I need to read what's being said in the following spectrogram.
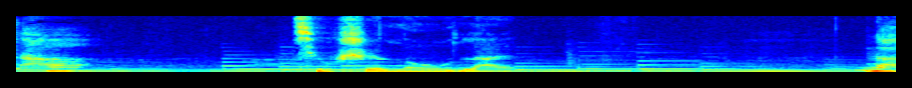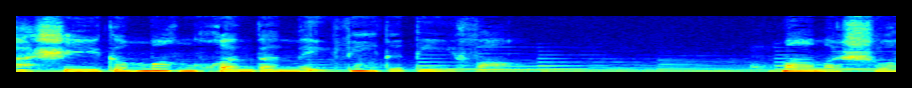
它就是楼兰。那是一个梦幻般美丽的地方。妈妈说：“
